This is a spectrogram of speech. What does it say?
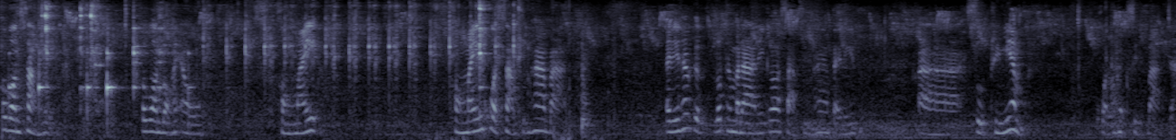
ป้าบอลสั่งเลยป้าบอลบอกให้เอา ของไม้ ของไม้ขวดสามสิบห้าบาท อันนี้ถ้าเกิดรถธรรมดานี่ก็สามสิบห้าแต่อันนี้ อ่า สูตรพรีเมียมข วดละหกสิบบาทจ้ะ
